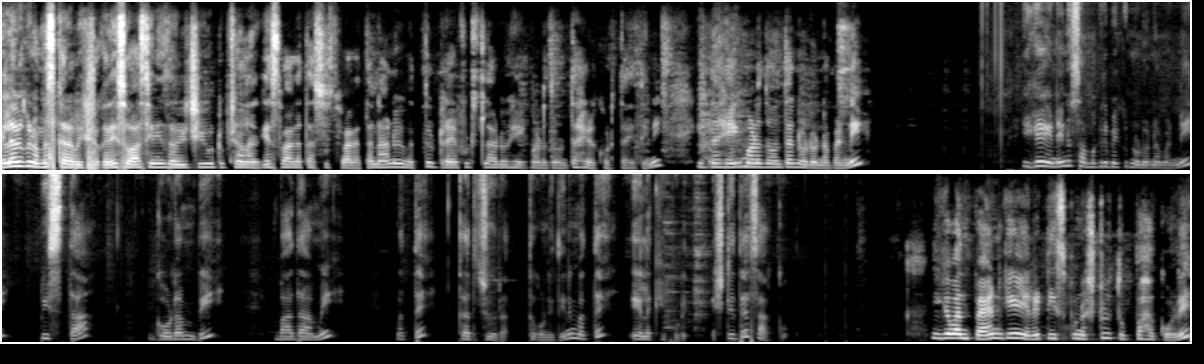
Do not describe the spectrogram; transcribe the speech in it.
ಎಲ್ಲರಿಗೂ ನಮಸ್ಕಾರ ವೀಕ್ಷಕರೇ. ಸುಹಾಸಿನಿ ಸವಿಚಿ ಯೂಟ್ಯೂಬ್ ಚಾನಲ್ಗೆ ಸ್ವಾಗತ, ಸುಸ್ವಾಗತ. ನಾನು ಇವತ್ತು ಡ್ರೈ ಫ್ರೂಟ್ಸ್ ಲಾಡು ಹೇಗೆ ಮಾಡೋದು ಅಂತ ಹೇಳ್ಕೊಡ್ತಾ ಇದ್ದೀನಿ. ಇದನ್ನ ಹೇಗೆ ಮಾಡೋದು ಅಂತ ನೋಡೋಣ ಬನ್ನಿ. ಈಗ ಏನೇನು ಸಾಮಗ್ರಿ ಬೇಕು ನೋಡೋಣ ಬನ್ನಿ. ಪಿಸ್ತಾ, ಗೋಡಂಬಿ, ಬಾದಾಮಿ ಮತ್ತು ಖರ್ಜೂರ ತೊಗೊಂಡಿದ್ದೀನಿ ಮತ್ತು ಏಲಕ್ಕಿ ಪುಡಿ. ಇಷ್ಟಿದ್ರೆ ಸಾಕು. ಈಗ ಒಂದು ಪ್ಯಾನ್ಗೆ ಎರಡು ಟೀ ಸ್ಪೂನಷ್ಟು ತುಪ್ಪ ಹಾಕ್ಕೊಳ್ಳಿ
